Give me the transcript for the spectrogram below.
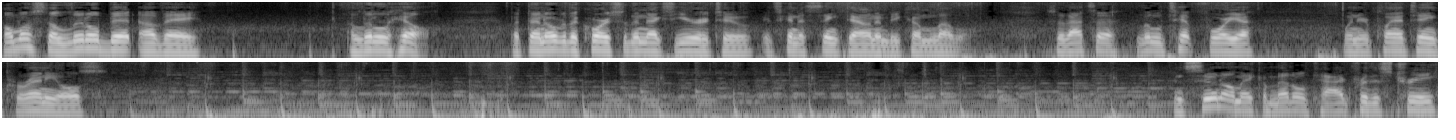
almost a little bit of a a little hill. But then over the course of the next year or two, it's going to sink down and become level. So that's a little tip for you when you're planting perennials. And soon I'll make a metal tag for this tree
